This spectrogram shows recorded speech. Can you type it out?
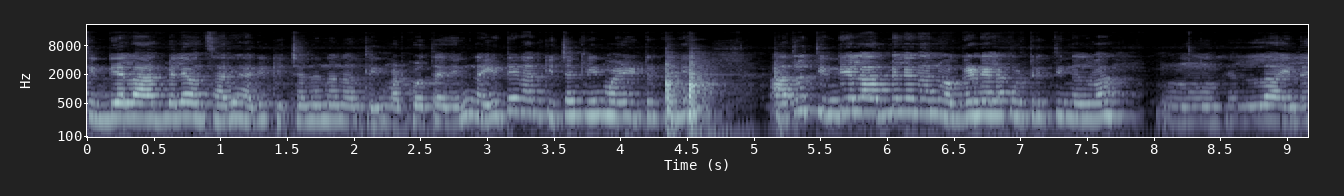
ತಿಂಡಿ ಎಲ್ಲ ಆದಮೇಲೆ ಒಂದು ಸಾರಿ ಹಾಗೆ ಕಿಚನನ್ನು ನಾನು ಕ್ಲೀನ್ ಮಾಡ್ಕೊಳ್ತಾ ಇದ್ದೀನಿ. ನೈಟೇ ನಾನು ಕಿಚನ್ ಕ್ಲೀನ್ ಮಾಡಿ ಇಟ್ಟಿರ್ತೀನಿ. ಆದರೂ ತಿಂಡಿ ಎಲ್ಲ ಆದಮೇಲೆ ನಾನು ಒಗ್ಗರಣೆ ಎಲ್ಲ ಕೊಟ್ಟಿರ್ತೀನಲ್ವ? ಎಲ್ಲ ಇಲ್ಲೇ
